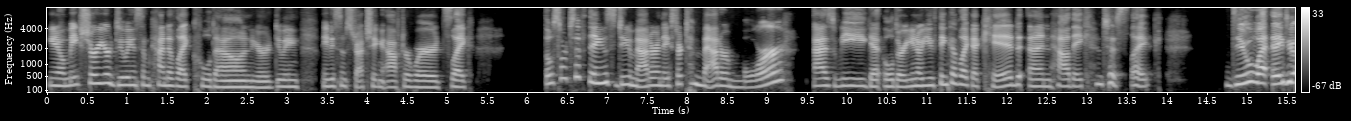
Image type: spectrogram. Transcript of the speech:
You know, make sure you're doing some kind of like cool down, you're doing maybe some stretching afterwards. Like those sorts of things do matter and they start to matter more as we get older. You know, you think of like a kid and how they can just like do what they do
